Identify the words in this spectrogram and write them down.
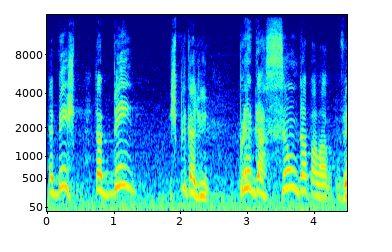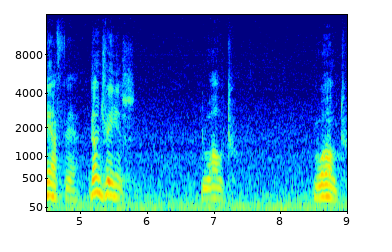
É bem, está bem explicadinho. Pregação da palavra. Vem a fé. De onde vem isso? Do alto. Do alto.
